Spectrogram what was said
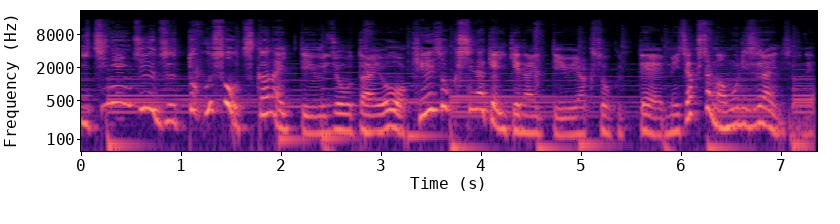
一年中ずっと嘘をつかないっていう状態を継続しなきゃいけないっていう約束ってめちゃくちゃ守りづらいんですよね。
